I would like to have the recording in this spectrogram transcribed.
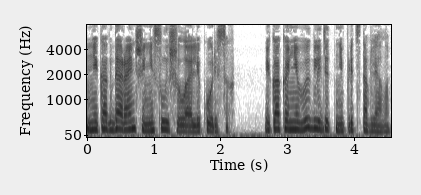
Никогда раньше не слышала о ликорисах, и как они выглядят, не представляла.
